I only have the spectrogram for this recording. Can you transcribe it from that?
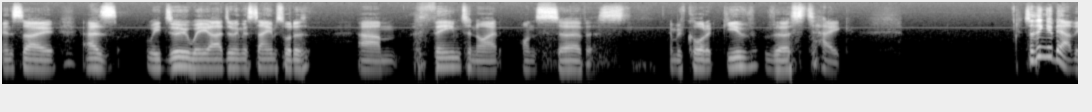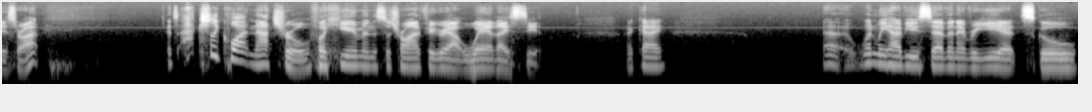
And so, as we do, we are doing the same sort of um, theme tonight on service and we've called it Give versus Take. So think about this, right? It's actually quite natural for humans to try and figure out where they sit. Okay? Uh, when we have year seven every year at school,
